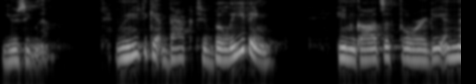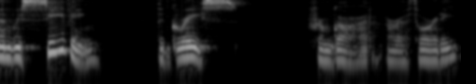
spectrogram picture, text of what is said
using them. And we need to get back to believing in God's authority and then receiving the grace from God, our authority,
